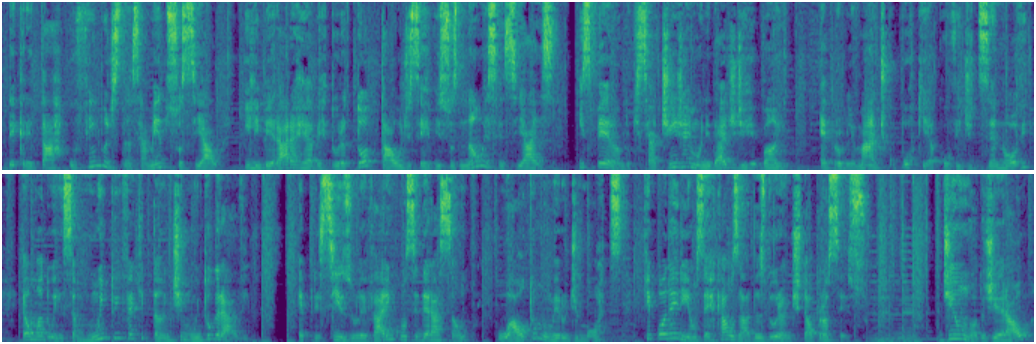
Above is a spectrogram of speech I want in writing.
Decretar o fim do distanciamento social e liberar a reabertura total de serviços não essenciais, esperando que se atinja a imunidade de rebanho, é problemático porque a Covid-19 é uma doença muito infectante e muito grave. É preciso levar em consideração o alto número de mortes que poderiam ser causadas durante tal processo. De um modo geral,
